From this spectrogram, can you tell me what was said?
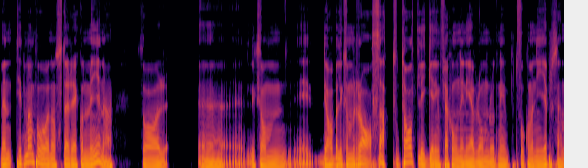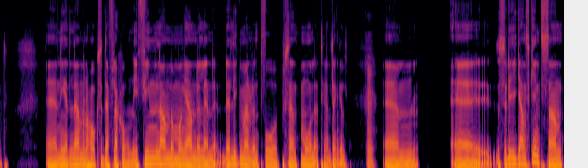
Men tittar man på de större ekonomierna så har eh, liksom, eh, det har bara liksom rasat. Totalt ligger inflationen i euroområdet ner på 2,9 procent. Eh, Nederländerna har också deflation. I Finland och många andra länder där ligger man runt 2% målet helt enkelt. Mm. Ehm, eh, så det är ganska intressant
